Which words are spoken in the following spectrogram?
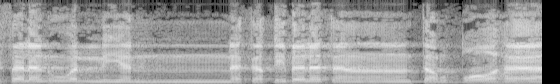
فَلَنُوَلِّيَنَّكَ قِبْلَةً تَرْضَاهَا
